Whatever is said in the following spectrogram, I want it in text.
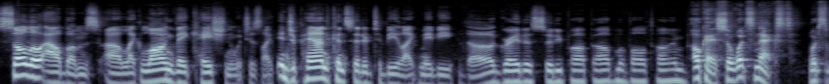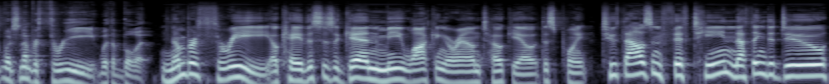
solo albums, uh, like Long Vacation, which is like in Japan considered to be like maybe the greatest city pop album of all time. Okay, so what's next? What's what's number three with a bullet? Number three. Okay, this is again me walking around Tokyo at this point. 2015, nothing to do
